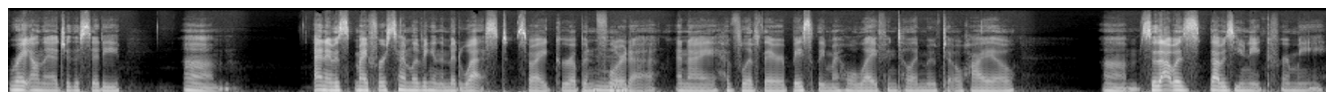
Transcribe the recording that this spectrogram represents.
right on the edge of the city. Um and it was my first time living in the Midwest. So I grew up in Mm. Florida and I have lived there basically my whole life until I moved to Ohio. Um so that was that was unique for me.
